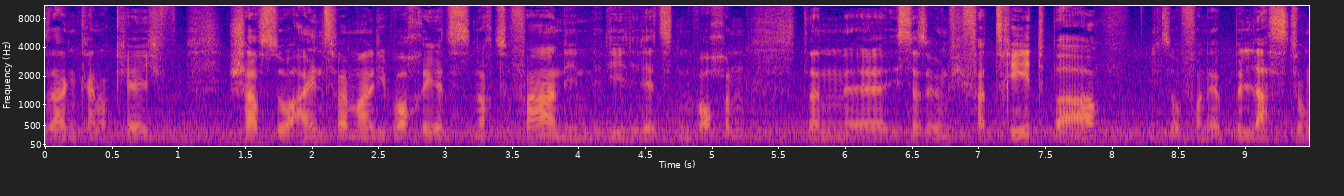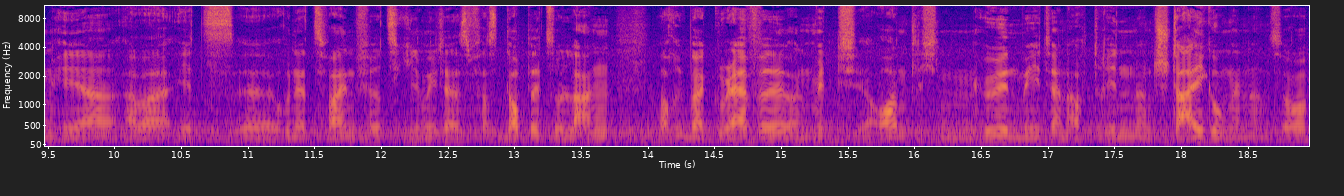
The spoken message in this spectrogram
sagen kann, okay, ich schaffe so ein, zwei Mal die Woche jetzt noch zu fahren, die, die, die letzten Wochen, dann äh, ist das irgendwie vertretbar, so von der Belastung her. Aber jetzt äh, 142 Kilometer ist fast doppelt so lang, auch über Gravel und mit ordentlichen Höhenmetern auch drin und Steigungen und so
